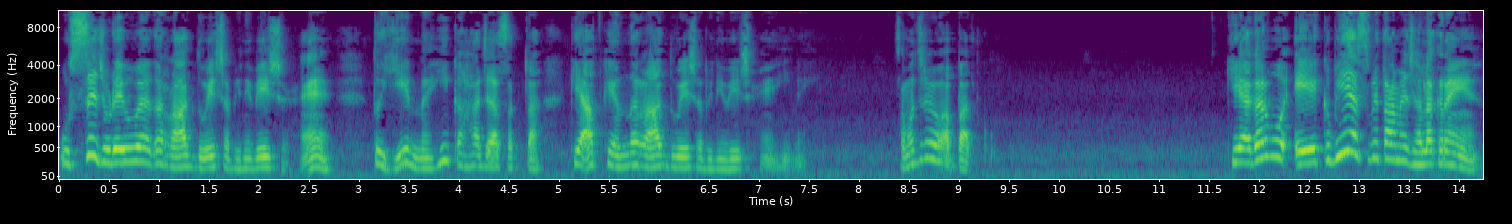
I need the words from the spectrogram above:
उससे जुड़े हुए अगर राग द्वेष अभिनिवेश हैं तो ये नहीं कहा जा सकता कि आपके अंदर राग द्वेष अभिनिवेश है ही नहीं। समझ रहे हो आप बात को? कि अगर वो एक भी अस्मिता में झलक रहे हैं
